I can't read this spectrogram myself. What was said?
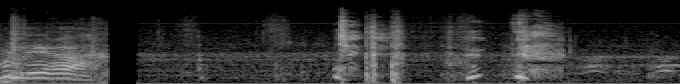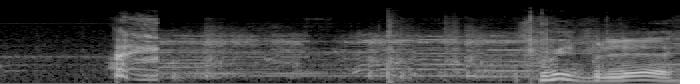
Бля. Ой, бля.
